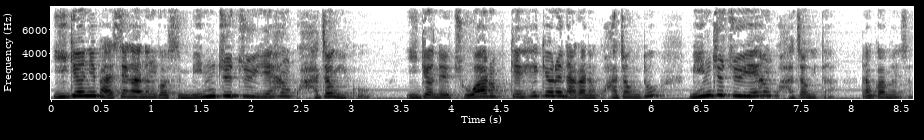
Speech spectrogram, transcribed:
이견이 발생하는 것은 민주주의의 한 과정이고 이견을 조화롭게 해결해 나가는 과정도 민주주의의 한 과정이다. 라고 하면서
